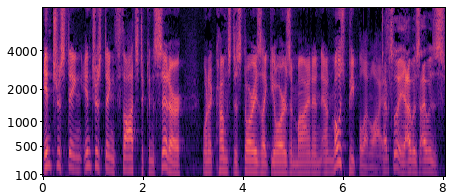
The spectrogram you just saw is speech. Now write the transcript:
interesting, interesting thoughts to consider when it comes to stories like yours and mine and, and most people in life. Absolutely. I was I was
